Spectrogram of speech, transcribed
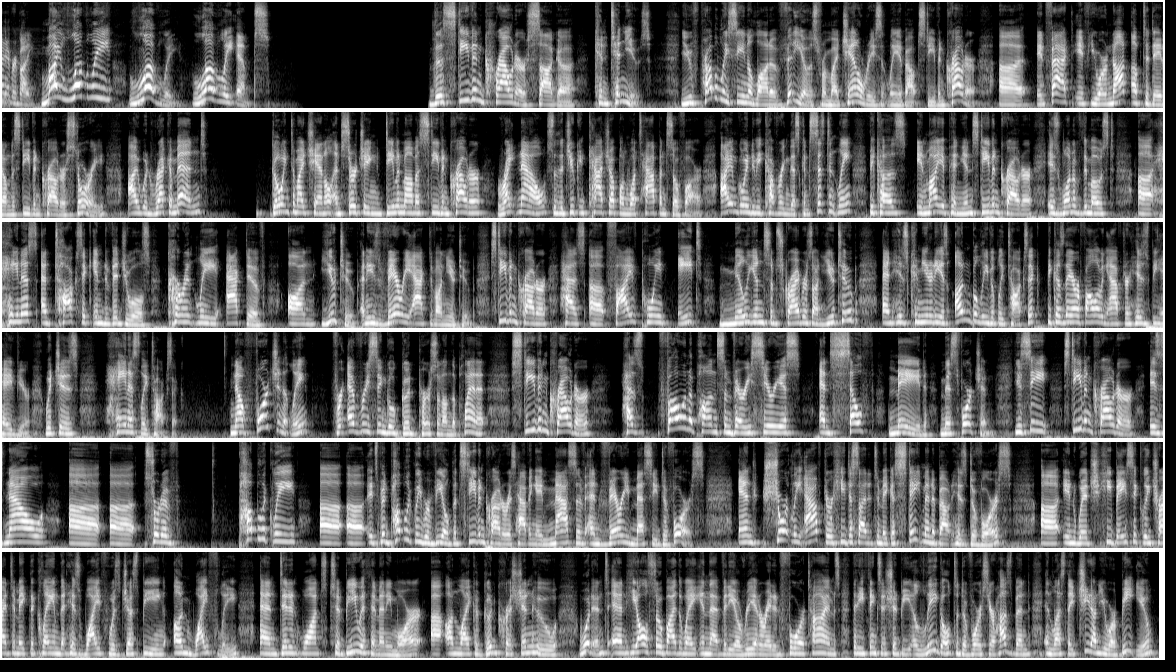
right, everybody. My lovely, lovely, lovely imps. The Steven Crowder saga continues. You've probably seen a lot of videos from my channel recently about Steven Crowder. Uh, in fact, if you are not up to date on the Steven Crowder story, I would recommend going to my channel and searching Demon Mama Steven Crowder right now so that you can catch up on what's happened so far. I am going to be covering this consistently because, in my opinion, Steven Crowder is one of the most uh, heinous and toxic individuals currently active on YouTube, and he's very active on YouTube. Steven Crowder has uh, 5.8 million subscribers on YouTube, and his community is unbelievably toxic because they are following after his behavior, which is heinously toxic. Now, fortunately, for every single good person on the planet, Steven Crowder has fallen upon some very serious and self-made misfortune. You see, Steven Crowder is now uh, uh, sort of publicly uh, uh, it's been publicly revealed that Steven Crowder is having a massive and very messy divorce. And shortly after, he decided to make a statement about his divorce uh, in which he basically tried to make the claim that his wife was just being unwifely and didn't want to be with him anymore, uh, unlike a good Christian who wouldn't. And he also, by the way, in that video reiterated four times that he thinks it should be illegal to divorce your husband unless they cheat on you or beat you.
